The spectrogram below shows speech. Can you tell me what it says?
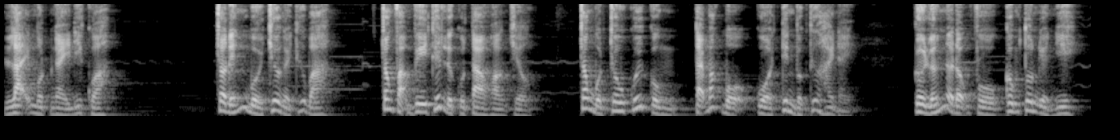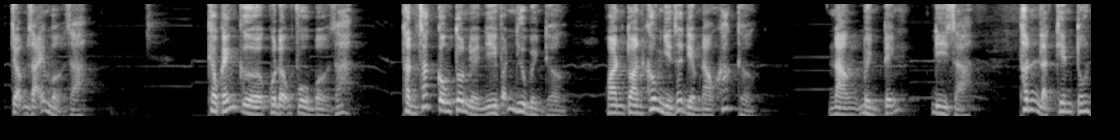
Lại một ngày đi qua. Cho đến buổi trưa ngày thứ ba trong phạm vi thế lực của Tà Hoàng Triều, Trong một châu cuối cùng tại Bắc Bộ của tiên vực thứ hai này, Cửa lớn ở động phủ công tôn Uyển Nhi chậm rãi mở ra. Theo cánh cửa của động phủ mở ra, Thần sắc công tôn Uyển Nhi vẫn như bình thường, Hoàn toàn không nhìn ra điểm nào khác thường. Nàng bình tĩnh, đi ra. Thân là thiên tôn,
